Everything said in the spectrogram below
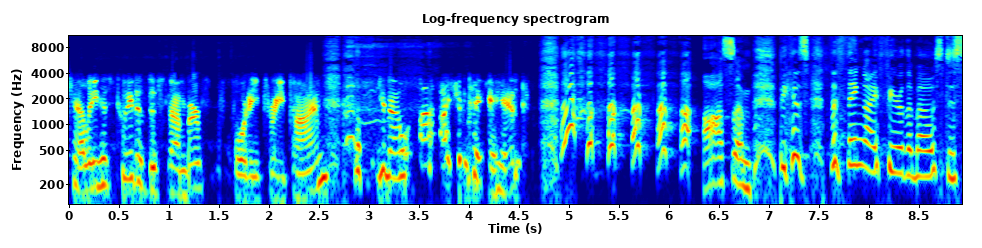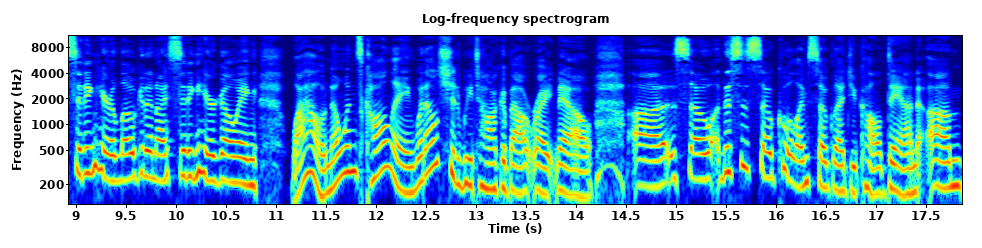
Kelly has tweeted this number 43 times. you know, I, I can take a hint. awesome. Because the thing I fear the most is sitting here, Logan and I sitting here going, wow, no one's calling. What else should we talk about right now? Uh, so this is so cool. I'm so glad you called, Dan. Um,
